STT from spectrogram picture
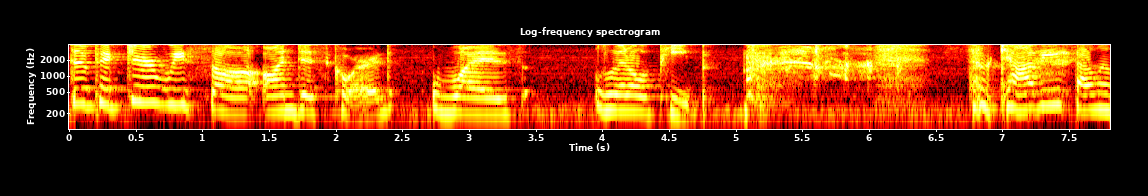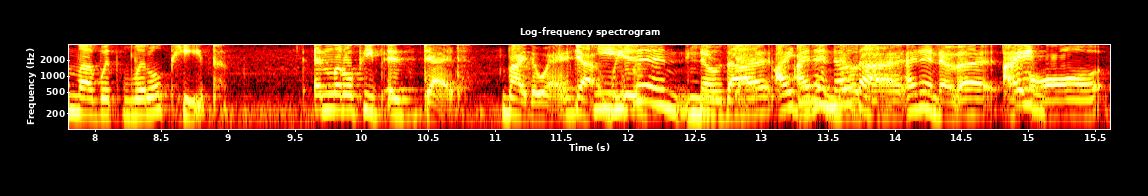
the picture we saw on Discord was Lil Peep. So Gabby fell in love with Lil Peep. And Lil Peep is dead, by the way. Yeah, He we is- didn't know that. dead. I didn't, know, that. I didn't know that at I- all.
